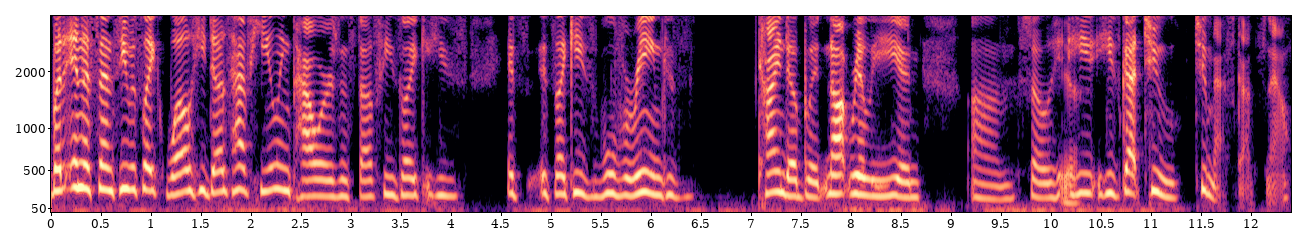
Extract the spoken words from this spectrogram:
but in a sense he was like well he does have healing powers and stuff he's like he's it's it's like he's wolverine because kind of but not really and um so he, Yeah. he he's got two two mascots now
